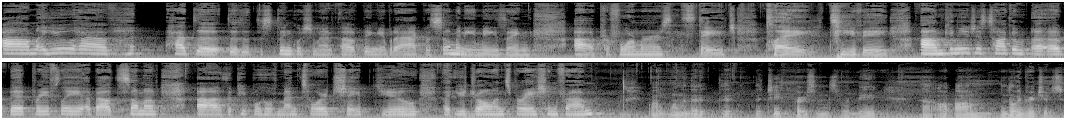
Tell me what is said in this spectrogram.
um, you have had the, the, the, distinguishment of being able to act with so many amazing uh, performers, stage, play, TV. Um, can you just talk a, a, bit briefly about some of uh, the people who've mentored, shaped you, that you draw inspiration from? Well, one of the, the, the chief persons would be uh, um, Lloyd Richards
